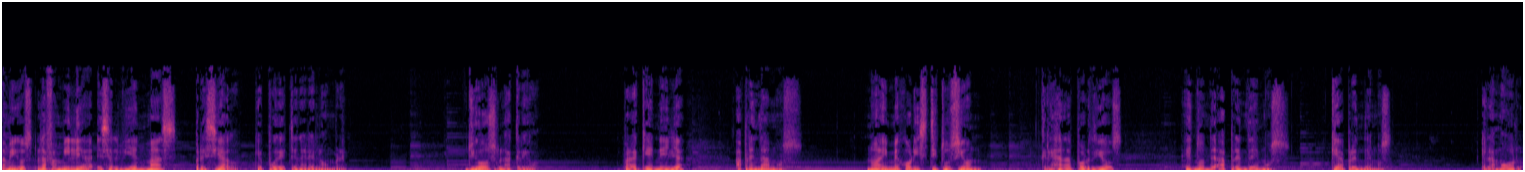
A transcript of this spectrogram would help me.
Amigos, la familia es el bien más preciado que puede tener el hombre. Dios la creó para que en ella aprendamos. No hay mejor institución creada por Dios en donde aprendemos. ¿Qué aprendemos? El amor,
